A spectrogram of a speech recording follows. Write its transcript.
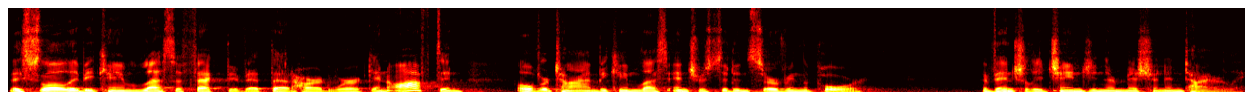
They slowly became less effective at that hard work and often, over time, became less interested in serving the poor, eventually changing their mission entirely.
